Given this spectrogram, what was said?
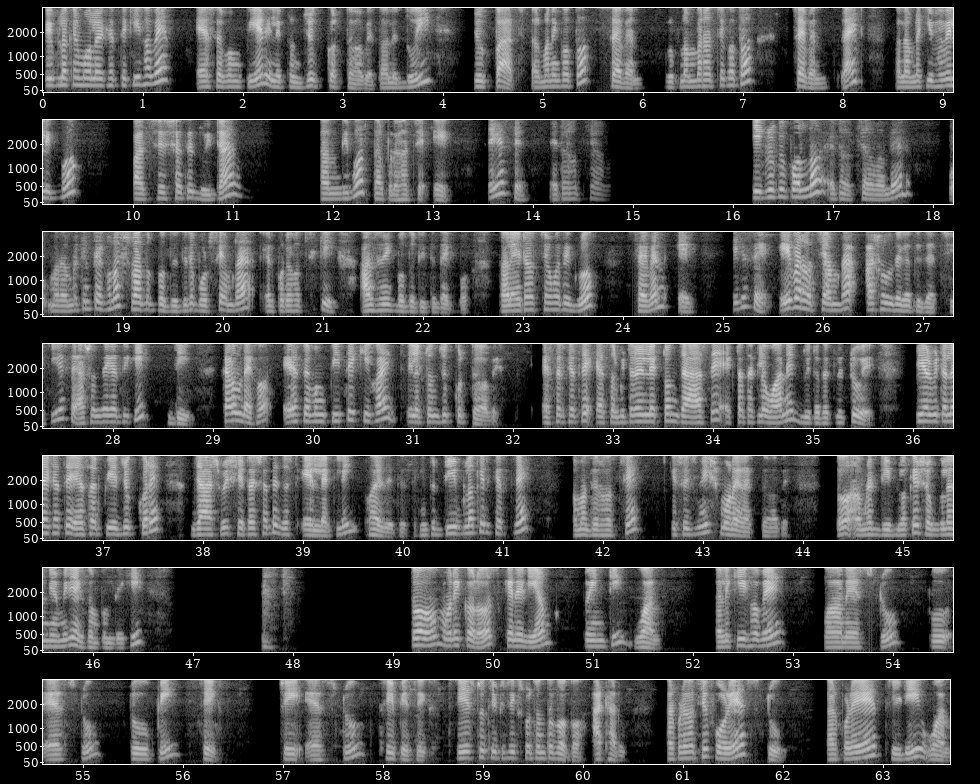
পি ব্লকের মৌলের ক্ষেত্রে কি হবে? এস এবং পি এর ইলেকট্রন যোগ করতে হবে। তাহলে দুই যোগ পাঁচ, তার মানে কত? সেভেন গ্রুপ নাম্বার হচ্ছে কত? সেভেন রাইট তাহলে আমরা কীভাবে লিখব? পাঁচের সাথে দুইটা টান দিব, তারপরে হচ্ছে এ ঠিক আছে? এটা হচ্ছে কি গ্রুপে পড়ল? এটা হচ্ছে আমাদের মানে আমরা কিন্তু এখনও সনাতন পদ্ধতিতে পড়ছি। আমরা এরপরে হচ্ছে কি, আধুনিক পদ্ধতিতে দেখব। তাহলে এটা হচ্ছে আমাদের গ্রুপ সেভেন এ ঠিক আছে? এবার হচ্ছে আমরা আসল জায়গাতে যাচ্ছি, ঠিক আছে? আসল জায়গাতে কি? ডি কারণ দেখো এস এবং পি তে কি হয়? ইলেকট্রন যোগ করতে হবে। এস এর ক্ষেত্রে এস অরবিটাল ইলেকট্রন যা আছে, একটা থাকলে ওয়ান এ দুইটা থাকলে টু এ পি অরবিটালের ক্ষেত্রে এস আর পি এ যোগ করে যা আসবে সেটার সাথে জাস্ট এ লিখলেই হয়ে যেতেছে কিন্তু ডি ব্লকের ক্ষেত্রে আমাদের হচ্ছে কিছু জিনিস মনে রাখতে হবে। তো আমরা ডি ব্লকের সবগুলো নিয়মেরই এক্সাম্পল দেখি। তো মনে করো স্ক্যানেডিয়াম টোয়েন্টি ওয়ান তাহলে কি হবে? One s two two s two two p six three s two three p six three s two three p six পর্যন্ত কত? আঠারো। তারপরে হচ্ছে ফোর এস টু তারপরে থ্রি ডি ওয়ান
